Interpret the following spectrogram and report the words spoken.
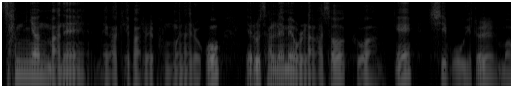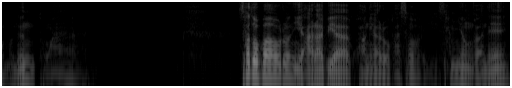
3년 만에 내가 개발을 방문하려고 예루살렘에 올라가서 그와 함께 15일을 머무는 동안 사도 바울은 이 아라비아 광야로 가서 이 3년간의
